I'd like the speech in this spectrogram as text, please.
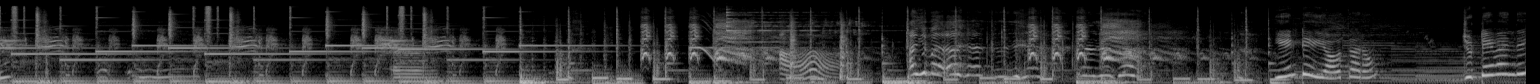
ఏంటి ఈ అవతారం? జుట్టేమైంది?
